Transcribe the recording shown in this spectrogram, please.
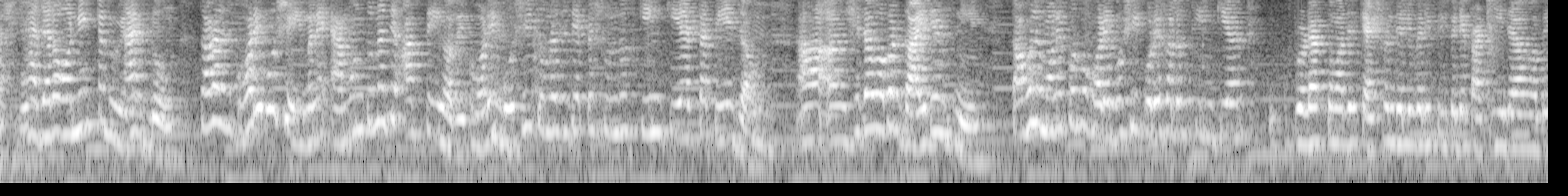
আসব? হ্যাঁ যারা অনেকটা দূরে একদম। তারা ঘরে বসেই মানে এমন তো না যে আসতেই হবে ঘরে বসেই তোমরা যদি একটা সুন্দর স্কিন কেয়ারটা পেয়ে যাও সেটাও আবার গাইডেন্স নিয়ে। তাহলে মনে করব ঘরে বসেই করে ফেলো স্কিন কেয়ার প্রোডাক্ট তোমাদের ক্যাশ অন ডেলিভারি প্রিপেডে পাঠিয়ে দেওয়া হবে।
